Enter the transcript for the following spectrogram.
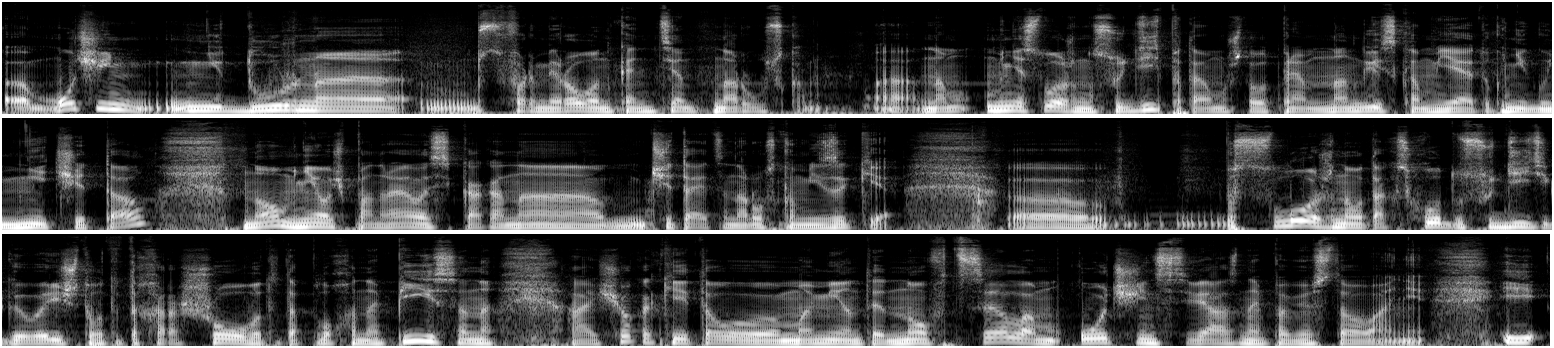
Очень недурно сформирован контент на русском. А, нам, мне сложно судить, потому что вот прям на английском я эту книгу не читал, но мне очень понравилось, как она читается на русском языке. Сложно вот так сходу судить и говорить, что вот это хорошо, вот это плохо написано, а еще какие-то моменты, но в целом очень связанное повествование. И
